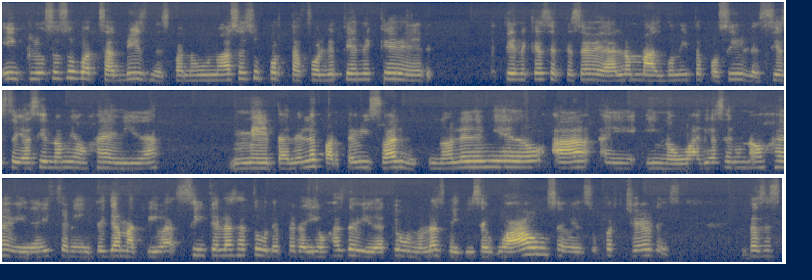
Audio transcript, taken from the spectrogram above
incluso su WhatsApp Business. Cuando uno hace su portafolio tiene que ver tiene que ser que se vea lo más bonito posible. Si estoy haciendo mi hoja de vida, métale la parte visual, no le dé miedo a eh, innovar y hacer una hoja de vida diferente, llamativa, sin que la sature, pero hay hojas de vida que uno las ve y dice, wow, se ven súper chéveres. Entonces,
